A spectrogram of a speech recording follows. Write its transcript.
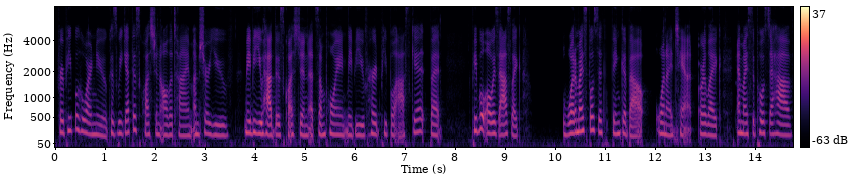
for people who are new, because we get this question all the time. I'm sure you've maybe you had this question at some point, maybe you've heard people ask it, but people always ask, like, what am I supposed to think about when I chant? Or like, am I supposed to have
